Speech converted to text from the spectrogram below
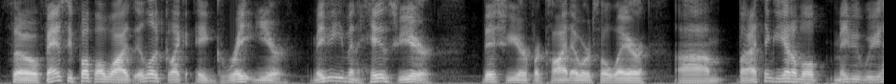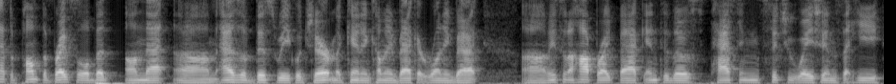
So fantasy football wise, it looked like a great year, maybe even his year this year for Clyde Edwards-Helaire. Um, but I think you got to maybe we have to pump the brakes a little bit on that um, as of this week with Jerick McKinnon coming back at running back. Um, he's going to hop right back into those passing situations that he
